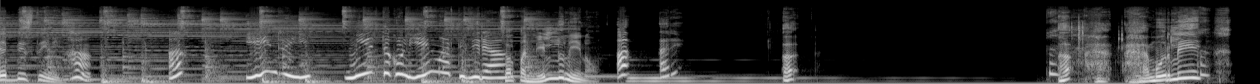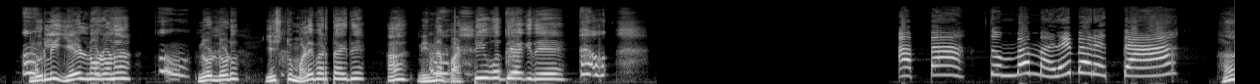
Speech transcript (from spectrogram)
ಎಬ್ಬಿಸ್ತೀನಿ. ಹಾ? ಏನ್ರಿ? ನೀರ್ ತಗೊಂಡ್ ಏನ್ ಮಾಡ್ತಿದ್ದೀರಾ? ಸ್ವಲ್ಪ ನಿಲ್ಲು ನೀನು. ಅರೆ. ಮುರ್ಲಿ ಮುರ್ಲಿ ಹೇಳ್ ನೋಡೋಣ. ನೋಡ್ ನೋಡು ಎಷ್ಟು ಮಳೆ ಬರ್ತಾ ಇದೆ. ಆ ನಿನ್ನ ಬಟ್ಟೆ ಒದ್ದೆ ಆಗಿದೆ. ಅಪ್ಪ ತುಂಬಾ ಮಳೆ ಬರುತ್ತಾ? ಹಾ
